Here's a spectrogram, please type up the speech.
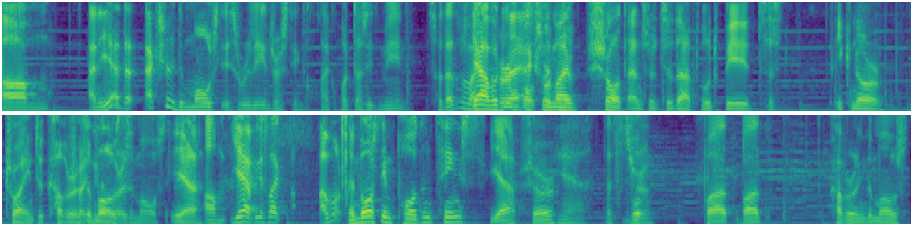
um, and yeah, that actually the most is really interesting. Like, what does it mean? So that was like yeah, a but uh, actually my short answer to that would be just ignore trying to cover trying the to cover most. the most. Yeah. Um, yeah, because like I want. the most important things, yeah, sure. Yeah, that's Well, true. But but covering the most,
